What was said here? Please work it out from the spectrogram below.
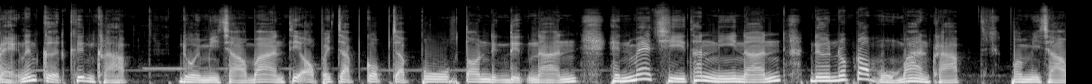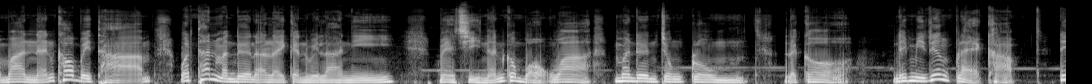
ปลกๆ นั้นเกิดขึ้นครับ โดยมีชาวบ้านที่ออกไปจับกบจับปูตอนดึกๆนั้น เห็นแม่ชีท่านนี้นั้น เดินรอบๆหมู่บ้านครับ พอมีชาวบ้านนั้นเข้าไปถามว่าท่านมาเดินอะไรกันเวลานี้ แม่ชีนั้นก็บอกว่ามาเดินจงกรมแล้วก็ได้มีเรื่องแปลกครับได้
